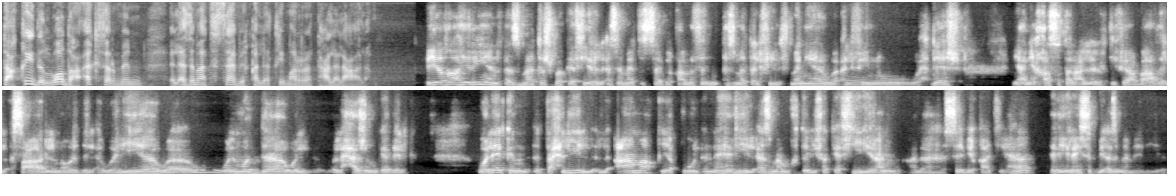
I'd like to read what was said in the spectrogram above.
تعقيد الوضع أكثر من الأزمات السابقة التي مرت على العالم؟ هي ظاهريا أزمة تشبه كثير الأزمات السابقة مثل أزمة 2008 و2011 يعني خاصة على ارتفاع بعض الأسعار المواد الأولية والمدة والحجم كذلك. ولكن التحليل الأعمق يقول أن هذه الأزمة مختلفة كثيرا على سابقاتها. هذه ليست بأزمة مالية.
